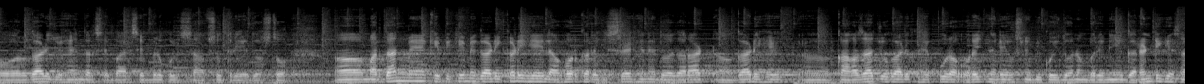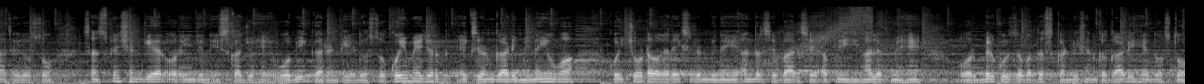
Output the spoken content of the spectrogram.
और गाड़ी जो है अंदर से बाहर से बिल्कुल साफ़ सुथरी है दोस्तों। मरदान में के पी के में गाड़ी खड़ी है। लाहौर का रजिस्ट्रेशन है 2008 गाड़ी है। कागजात जो गाड़ी का है, पूरा ओरिजिनल है। उसमें भी कोई दो नंबर नहीं है। गारंटी के साथ है दोस्तों। सस्पेंशन गियर और इंजन इसका जो है, वो भी गारंटी है दोस्तों। कोई मेजर एक्सीडेंट गाड़ी में नहीं हुआ। कोई छोटा वगैरह एक्सीडेंट भी नहीं है, अंदर से बाहर से अपनी ही हालत में है। और बिल्कुल ज़बरदस्त कंडीशन का गाड़ी है दोस्तों।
